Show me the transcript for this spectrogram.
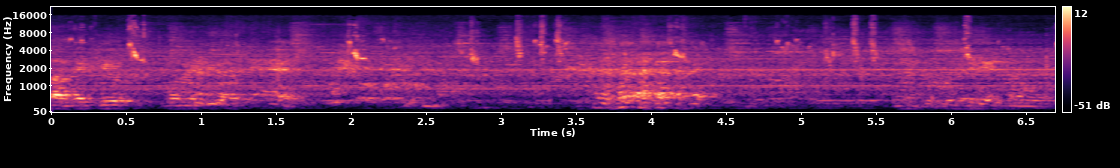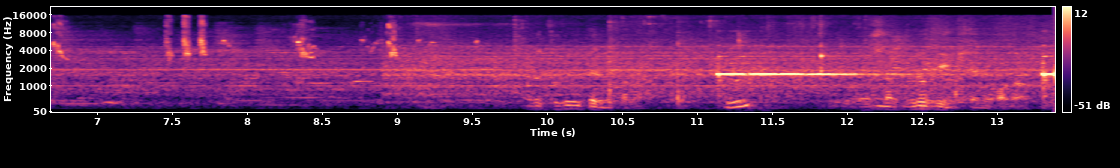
バーベキューバーベキューこれ届いてるのかな。うん？なんか届きに来てるのかな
